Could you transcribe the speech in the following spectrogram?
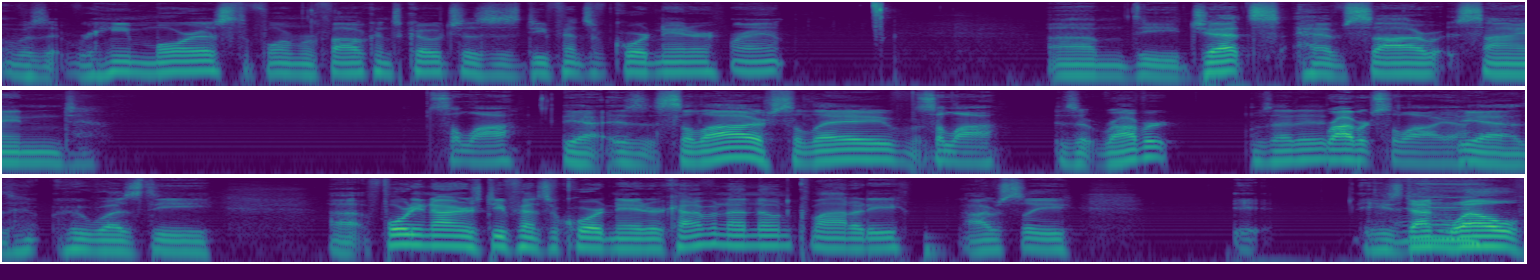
was it Raheem Morris, the former Falcons coach, as his defensive coordinator. right. Um, the Jets have saw, signed. Salah. Yeah, is it Salah or Saleh? Salah. Is it Robert? Was that it? Robert Salah. Yeah. Yeah, who was the uh, 49ers defensive coordinator, kind of an unknown commodity. Obviously, i he's done Eh. well.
